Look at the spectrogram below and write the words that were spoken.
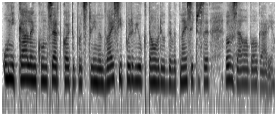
уникален концерт, който предстои на 21 октомври от 19 часа в зала България.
